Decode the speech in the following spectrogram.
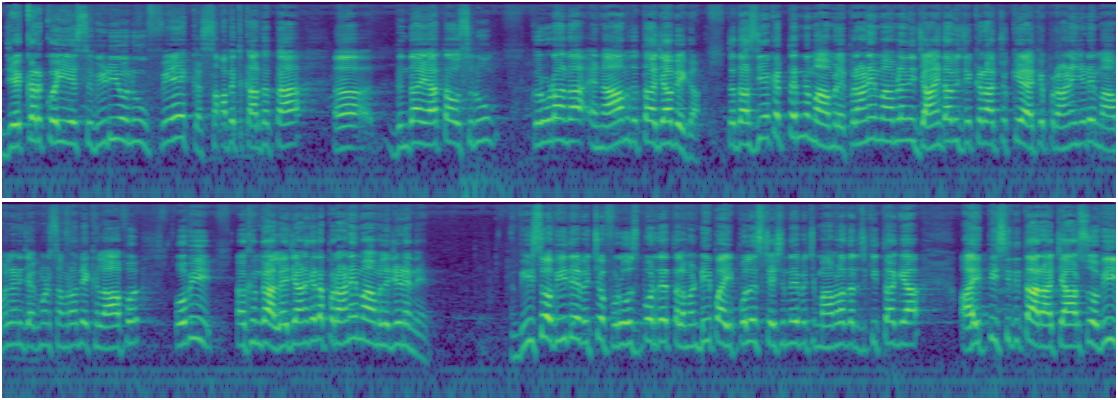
ਜੇਕਰ ਕੋਈ ਇਸ ਵੀਡੀਓ ਨੂੰ ਫੇਕ ਸਾਬਿਤ ਕਰ ਦਿੱਤਾ ਦਿੰਦਾ ਆ ਤਾਂ ਉਸ ਨੂੰ ਕਰੋੜਾਂ ਦਾ ਇਨਾਮ ਦਿੱਤਾ ਜਾਵੇਗਾ। ਤਾਂ ਦੱਸ ਦਈਏ ਕਿ ਤਿੰਨ ਮਾਮਲੇ ਪੁਰਾਣੇ ਮਾਮਲਿਆਂ ਦੀ ਜਾਂਚ ਦਾ ਵੀ ਜ਼ਿਕਰ ਆ ਚੁੱਕਿਆ ਹੈ ਕਿ ਪੁਰਾਣੇ ਜਿਹੜੇ ਮਾਮਲੇ ਨੇ ਜਗਮਨ ਸਮਰਾ ਦੇ ਖਿਲਾਫ ਉਹ ਵੀ ਅ, ਖੰਗਾਲੇ ਜਾਣਗੇ। ਤਾਂ ਪੁਰਾਣੇ ਮਾਮਲੇ ਜਿਹੜੇ ਨੇ 2020 ਦੇ ਵਿੱਚ ਫਿਰੋਜ਼ਪੁਰ ਦੇ ਤਲਵੰਡੀ ਭਾਈ ਪੁਲਿਸ ਸਟੇਸ਼ਨ ਦੇ ਵਿੱਚ ਮਾਮਲਾ ਦਰਜ ਕੀਤਾ ਗਿਆ। ਆਈਪੀਸੀ ਦੀ ਧਾਰਾ 420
